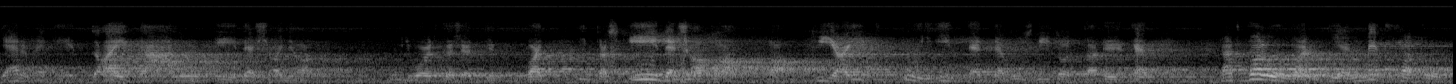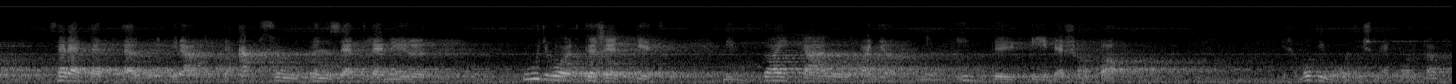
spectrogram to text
gyermekét dajkáló édesanya úgy volt közöttük, vagy mint az édesapa a fiait úgy intette, buzdította őket. Tehát valóban ilyen megható szeretettel volt irántuk, de abszolút önzetlenül úgy volt közöttük, mint dajkáló anya, mint intő édesapa. És a motivumot is megmondta,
